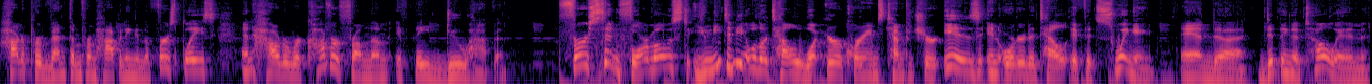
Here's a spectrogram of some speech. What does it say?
how to prevent them from happening in the first place, and how to recover from them if they do happen. First and foremost, you need to be able to tell what your aquarium's temperature is in order to tell if it's swinging, and uh, dipping a toe in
